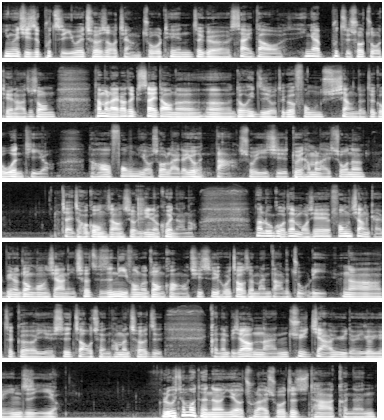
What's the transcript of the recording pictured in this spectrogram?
因为其实不止一位车手讲，昨天这个赛道应该不止说昨天啦，就从他们来到这个赛道呢，呃，都一直有这个风向的这个问题哦。然后风有时候来的又很大，所以其实对他们来说呢，在操控上是有一定的困难哦。那如果在某些风向改变的状况下，你车子是逆风的状况哦，其实也会造成蛮大的阻力。那这个也是造成他们车子可能比较难去驾驭的一个原因之一哦。Lewis Hamilton 呢也有出来说，这是他可能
